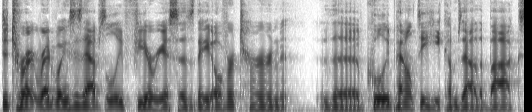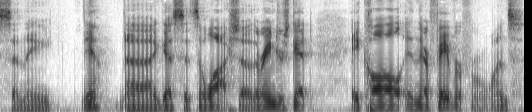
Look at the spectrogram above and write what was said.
Detroit Red Wings, is absolutely furious as they overturn the Cuylle penalty. He comes out of the box, and they, yeah, uh, I guess it's a wash. So the Rangers get a call in their favor for once.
